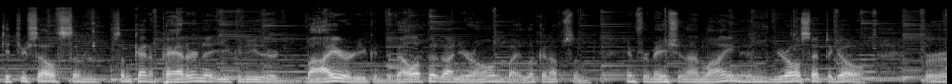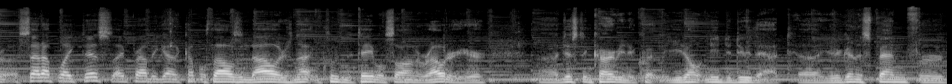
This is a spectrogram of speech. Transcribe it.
get yourself some, some kind of pattern that you can either buy or you can develop it on your own by looking up some information online and you're all set to go. For a setup like this, I probably got a couple thousand dollars, not including the table saw and the router here, uh, just in carving equipment. You don't need to do that. Uh, you're going to spend for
